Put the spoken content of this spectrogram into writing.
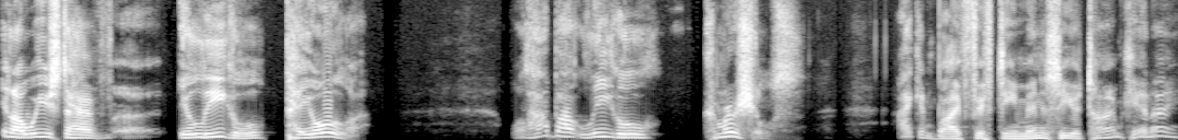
you know, we used to have uh, illegal payola. Well, how about legal commercials? I can buy 15 minutes of your time, can't I?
